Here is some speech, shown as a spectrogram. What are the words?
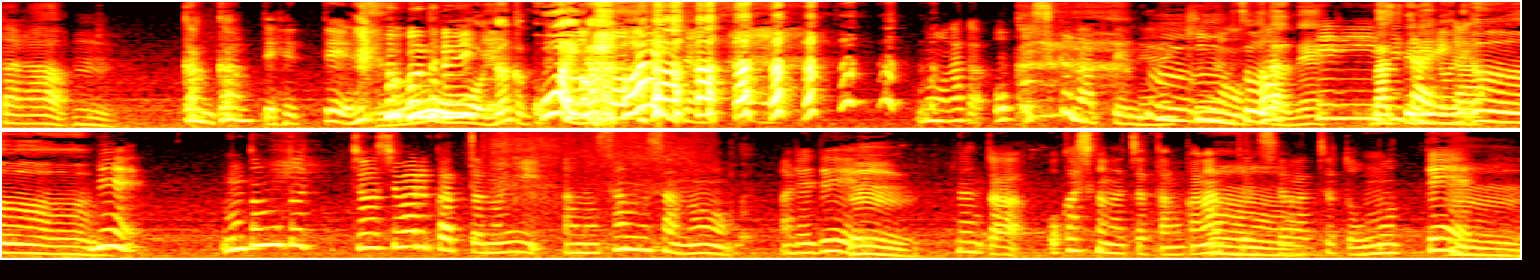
たらうん。ガンガンって減ってお本当にー なんか怖いな。怖いじゃん。もうなんかおかしくなってんだよね、機能、バッそうだね。テリーバッ自テリーのね体が、うんうん。でもともと調子悪かったのにあの寒さのあれで、うんなんかおかしくなっちゃったのかなってうん。私はちょっと思って、うん。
